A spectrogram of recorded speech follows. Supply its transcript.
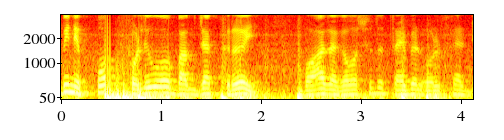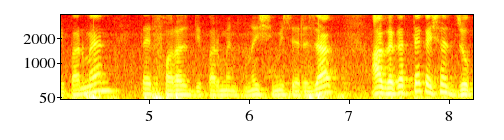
bine portfolio bagja krei bo ajaga bo sudu tribal welfare department tai forest department hunai simi se rejak ajaga te kaisa juk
